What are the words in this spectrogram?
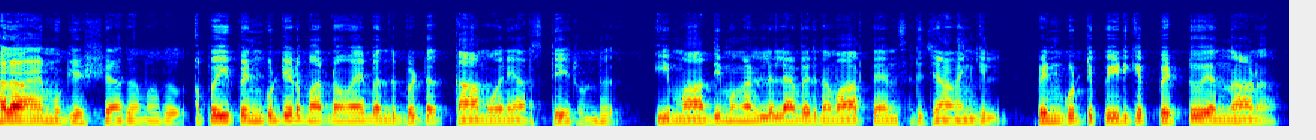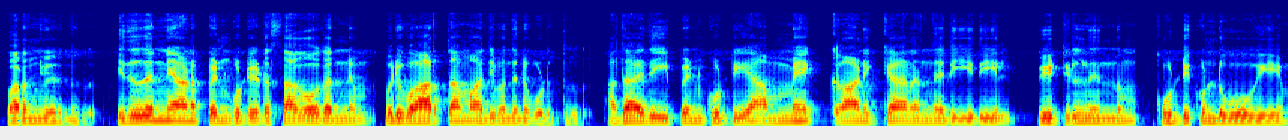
ഹലോ ആയ മുകേഷ് യാദവ് മാധവ്. അപ്പോൾ ഈ പെൺകുട്ടിയുടെ മരണവുമായി ബന്ധപ്പെട്ട് കാമുകനെ അറസ്റ്റ് ചെയ്തിട്ടുണ്ട്. ഈ മാധ്യമങ്ങളിലെല്ലാം വരുന്ന വാർത്ത അനുസരിച്ചാണെങ്കിൽ പെൺകുട്ടി പീഡിക്കപ്പെട്ടു എന്നാണ് പറഞ്ഞു വരുന്നത്. ഇത് തന്നെയാണ് പെൺകുട്ടിയുടെ സഹോദരനും ഒരു വാർത്താ മാധ്യമത്തിന് കൊടുത്തത്. അതായത് ഈ പെൺകുട്ടിയെ അമ്മയെ കാണിക്കാൻ എന്ന രീതിയിൽ വീട്ടിൽ നിന്നും കൂട്ടിക്കൊണ്ടുപോവുകയും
